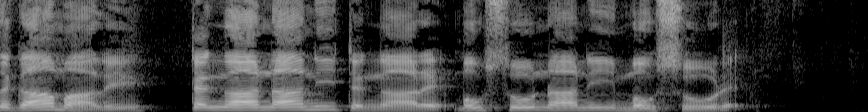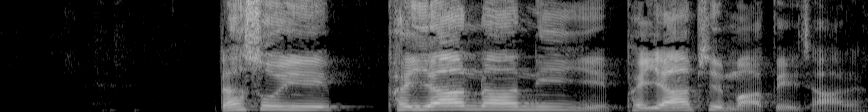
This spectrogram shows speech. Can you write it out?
စကားမှာလေတငါနာနီးတငါတဲ့မုတ်ဆိုးနာနီးမုတ်ဆိုးတဲ့ဒါဆိုရင်ဖျားနာနီးရင်ဖျားဖြစ်မှာတေချာတယ်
